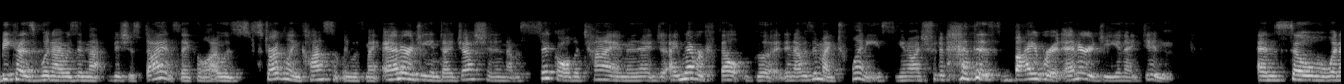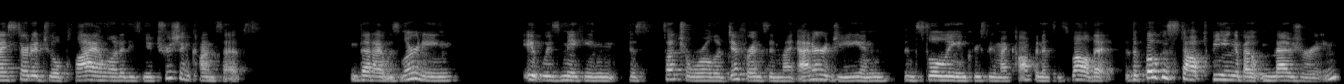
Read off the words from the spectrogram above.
because when I was in that vicious diet cycle, I was struggling constantly with my energy and digestion, and I was sick all the time, and I, I never felt good. And I was in my 20s, you know, I should have had this vibrant energy, and I didn't. And so when I started to apply a lot of these nutrition concepts that I was learning, it was making just such a world of difference in my energy and, and slowly increasing my confidence as well that the focus stopped being about measuring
